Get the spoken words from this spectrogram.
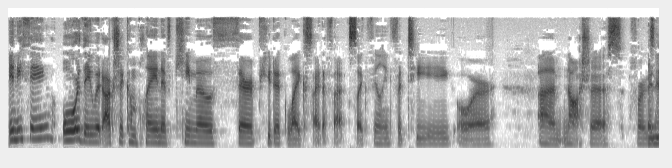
anything or they would actually complain of chemotherapeutic like side effects, like feeling fatigue or um, nauseous, for example.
